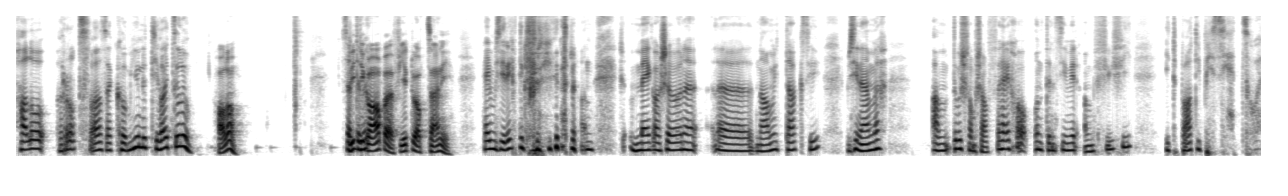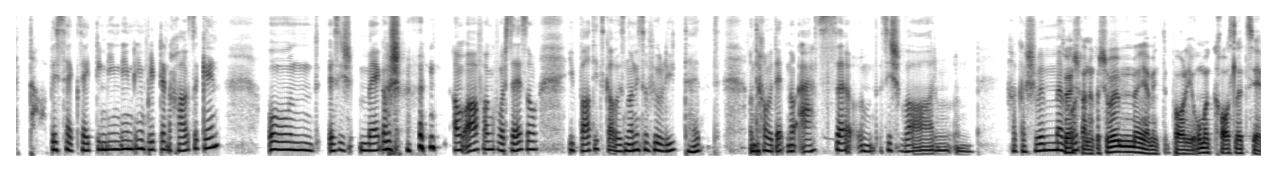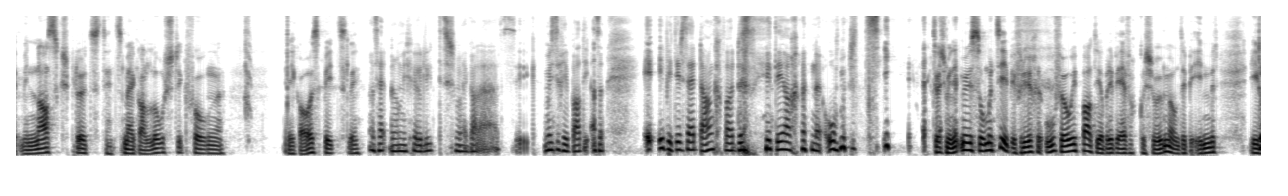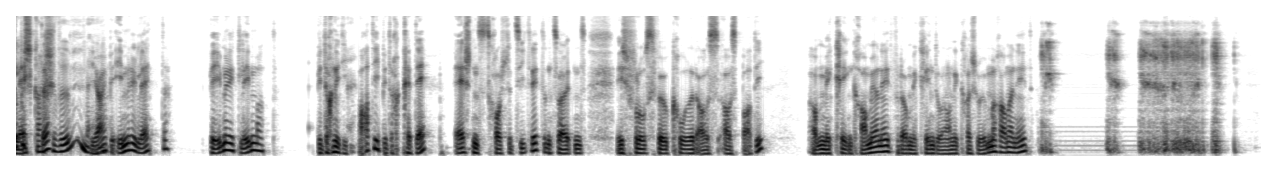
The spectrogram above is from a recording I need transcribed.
Hallo, Rotzphase Community. Heute Zulu. Hallo. Freitagabend, 4 Uhr ab 10 Uhr. Hey, wir sind richtig früh dran. Es war ein mega schöner äh, Nachmittag. Wir sind nämlich am, du bist vom Arbeiten hergekommen und dann sind wir am 5 Uhr in die Body bis jetzt da. Bis er gesagt ding, ding, ding, ding, bitte nach Hause gehen. Und es ist mega schön, am Anfang der Saison in die Body zu gehen, weil es noch nicht so viele Leute hat. Und dann kann man dort noch essen und es ist warm und ich kann schwimmen. Du kannst schwimmen, ich habe mit der Polly rumgekosselt, sie hat mich nass gespritzt, hat es mega lustig gefunden. Ich gehe ein bisschen. Es hat noch nicht viele Leute, das ist mega lässig. Wir sind in Body. Also, ich, ich, bin dir sehr dankbar, dass ich dich umziehen konnte. Du hast mich nicht müssen umziehen. Ich bin früher auch in Body, aber ich bin einfach schwimmen und ich bin immer in Du bist schwimmen? Ja, ich bin immer in Letten. Ich bin immer in die Limmat. Ich bin doch nicht in Body, ich bin doch kein Depp. Erstens, es kostet Eintritt und zweitens ist Fluss viel cooler als, als Body. Aber mit Kind kann man ja nicht, vor allem mit Kind, die noch nicht schwimmen kann, kann man nicht.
